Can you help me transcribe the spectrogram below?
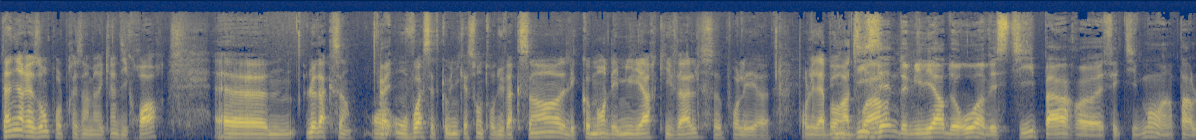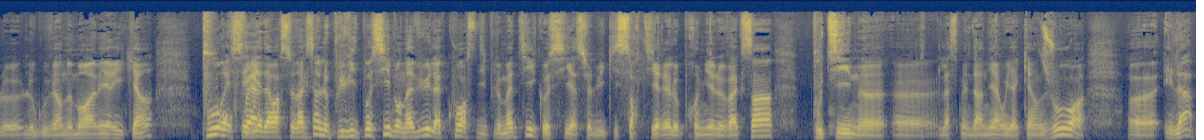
Dernière raison pour le président américain d'y croire. le vaccin. On, voit cette communication autour du vaccin, les commandes, les milliards qui valsent pour les, pour les laboratoires. Une dizaine de milliards d'euros investis par, effectivement, hein, par le, le, gouvernement américain pour, essayer d'avoir ce vaccin le plus vite possible. On a vu la course diplomatique aussi à celui qui sortirait le premier le vaccin. Poutine euh, euh, la semaine dernière ou il y a 15 jours. Euh, et là,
